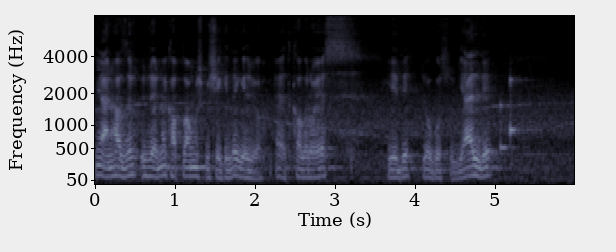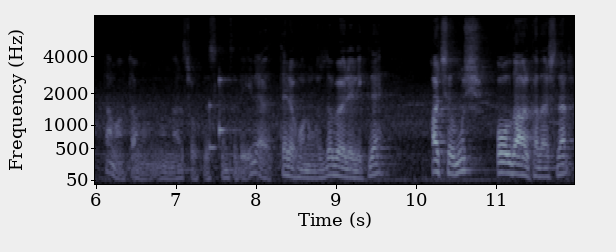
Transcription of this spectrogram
Yani hazır üzerine kaplanmış bir şekilde geliyor. Evet ColorOS 7 logosu geldi. Tamam tamam bunlar çok da sıkıntı değil. Evet telefonumuz da böylelikle açılmış oldu arkadaşlar.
